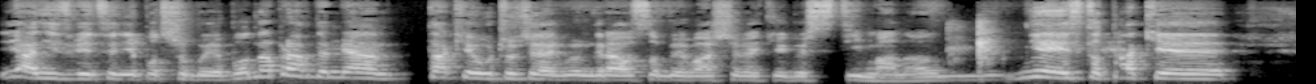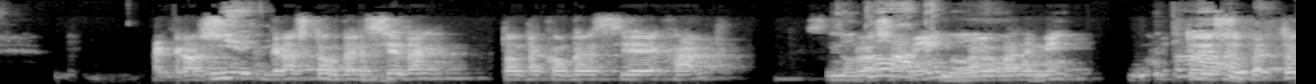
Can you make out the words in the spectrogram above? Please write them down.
Ja nic więcej nie potrzebuję, bo naprawdę miałem takie uczucie, jakbym grał sobie właśnie w jakiegoś Steama. No, nie jest to takie... A grasz, nie... grasz tą wersję, tak? tą taką wersję hard? Z no tak, no. malowanymi? No to tak. jest super, to,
